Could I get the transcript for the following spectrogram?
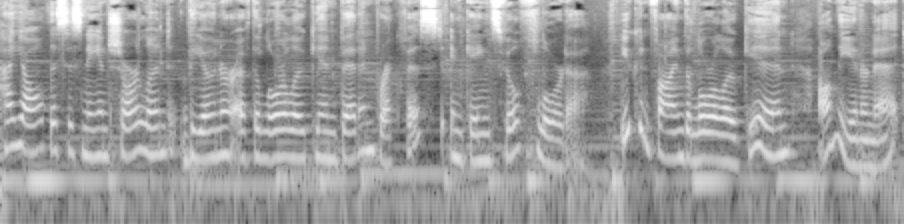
Hi, y'all. This is Nan Charland, the owner of the Laurel Oak Inn Bed and Breakfast in Gainesville, Florida. You can find the Laurel Oak Inn on the internet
